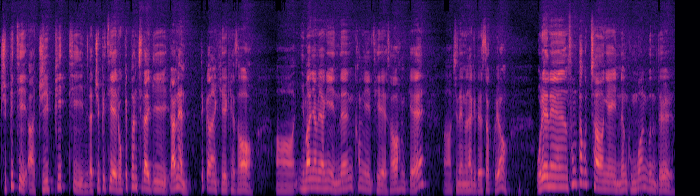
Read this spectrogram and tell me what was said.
GPT, 아, GPT입니다. GPT의 로켓펀치 달기라는 특강을 기획해서 어, 2만여 명이 있는 커뮤니티에서 함께 어, 진행을 하기도 했었고요. 올해는 송파구청에 있는 공무원분들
